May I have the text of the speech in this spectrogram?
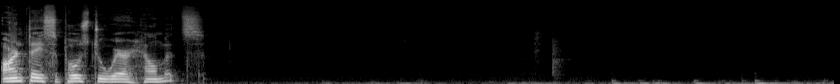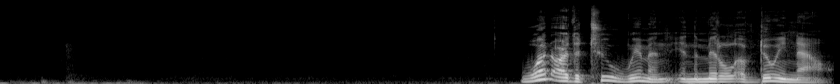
Aren't they supposed to wear helmets? What are the two women in the middle of doing now?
